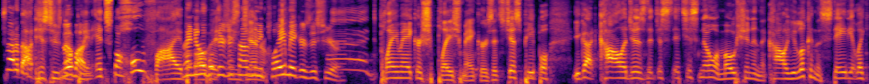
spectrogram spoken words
It's not about just who's Nobody. not playing. It's the whole vibe. I know, but there's just not as many playmakers this year. Eh, playmakers, placemakers. It's just people. You got colleges that just it's just no emotion in the college. You look in the stadium, like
